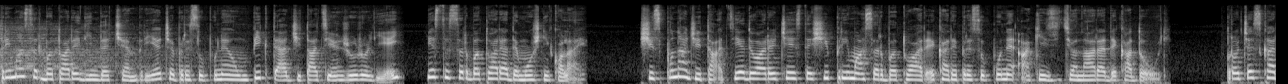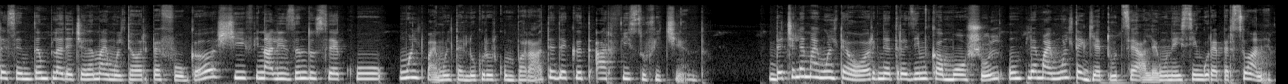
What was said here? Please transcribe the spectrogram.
Prima sărbătoare din decembrie, ce presupune un pic de agitație în jurul ei, este sărbătoarea de Moș Nicolae. Și spun agitație deoarece este și prima sărbătoare care presupune achiziționarea de cadouri. Proces care se întâmplă de cele mai multe ori pe fugă și finalizându-se cu mult mai multe lucruri cumpărate decât ar fi suficient. De cele mai multe ori ne trezim că moșul umple mai multe ghetuțe ale unei singure persoane.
